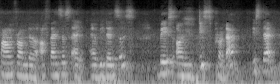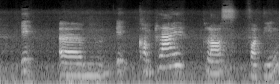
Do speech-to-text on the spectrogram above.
found from the offenses and evidences based on this product is that it um, it comply clause 14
